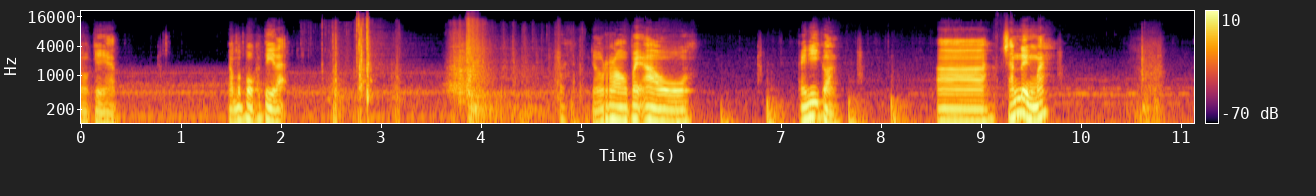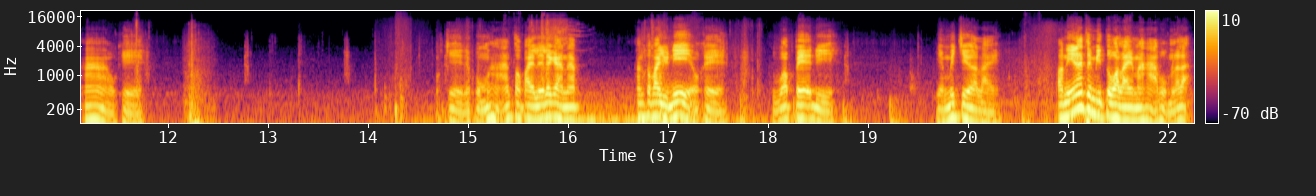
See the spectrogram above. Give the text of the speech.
โอเคครับกลับมาปกติละ เดี๋ยวเราไปเอาไอ้นี่ก่อน อ่า ชั้นหนึ่งไหมอ่า โอเค โอเค เดี๋ยวผมหาอันต่อไปเลยแล้วกันครับ อันต่อไปอยู่นี่ โอเค ถือว่าเป๊ะดี ยังไม่เจออะไร ตอนนี้น่าจะมีตัวอะไรมาหาผมแล้วล่ะ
